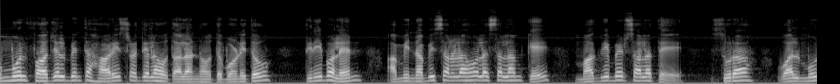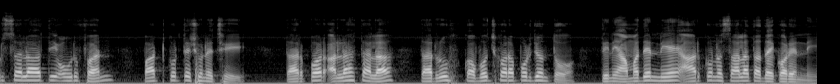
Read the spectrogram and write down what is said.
উম্মুল ফজল বিনতে হারিস রদিল্লাহ তাল্লাহ্ন হতে বর্ণিত, তিনি বলেন, আমি নবী সাল্লাহ সাল্লামকে মাগরিবের সালাতে সুরাহ ওয়াল মুরসালাতি উরফান পাঠ করতে শুনেছি। তারপর আল্লাহ তালা তার রুহ কবজ করা পর্যন্ত তিনি আমাদের নিয়ে আর কোনো সালাত আদায় করেননি।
